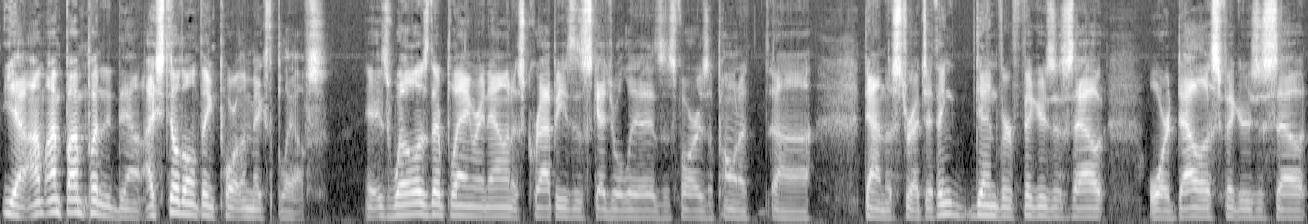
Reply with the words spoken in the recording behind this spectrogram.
Yeah, I'm, I'm I'm putting it down. I still don't think Portland makes the playoffs as well as they're playing right now, and as crappy as the schedule is as far as opponent uh, down the stretch. I think Denver figures this out, or Dallas figures this out,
